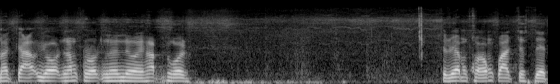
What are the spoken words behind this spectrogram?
มาจากยอดน้ำกรดเหนื่อยๆครับทุกคน เตรียมของกว่าจะเสร็จ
